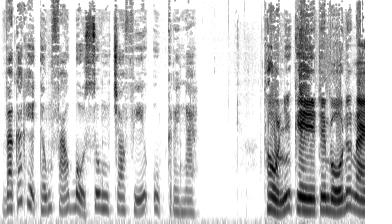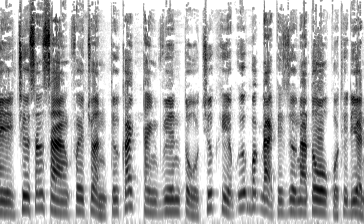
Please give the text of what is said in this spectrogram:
và các hệ thống pháo bổ sung cho phía Ukraine. Thổ Nhĩ Kỳ tuyên bố nước này chưa sẵn sàng phê chuẩn tư cách thành viên tổ chức Hiệp ước Bắc Đại Tây Dương NATO của Thụy Điển,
